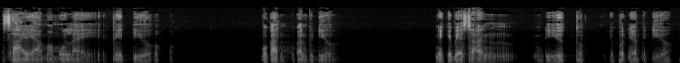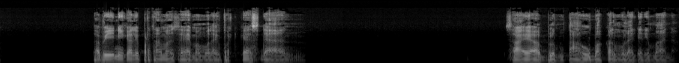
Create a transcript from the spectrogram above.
saya memulai video. Bukan, bukan video. Ini kebiasaan di YouTube nyebutnya video. Tapi ini kali pertama saya memulai podcast dan saya belum tahu bakal mulai dari mana.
